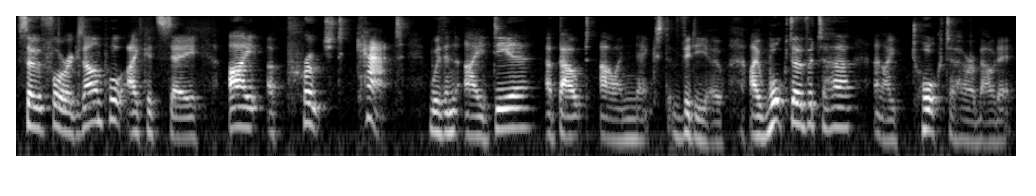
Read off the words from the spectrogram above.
So, for example, I could say, I approached Kat with an idea about our next video. I walked over to her and I talked to her about it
